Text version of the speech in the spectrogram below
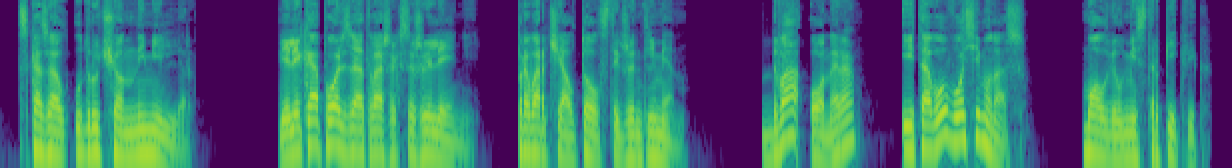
— сказал удрученный Миллер. «Велика польза от ваших сожалений проворчал толстый джентльмен. «Два онера, того восемь у нас», — молвил мистер Пиквик.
